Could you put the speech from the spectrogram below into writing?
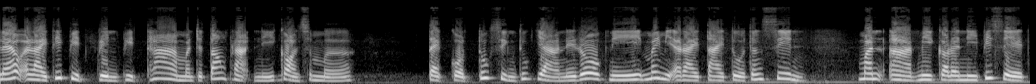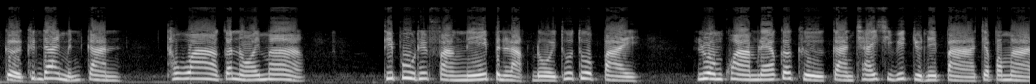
แล้วอะไรที่ผิดกลิ่นผิดท่ามันจะต้องพระหนีก่อนเสมอ แต่กฎทุกสิ่งทุกอย่างในโลกนี้ไม่มีอะไรตายตัวทั้งสิ้น มันอาจมีกรณีพิเศษเกิดขึ้นได้เหมือนกันทว่าก็น้อยมาก ที่พูดให้ฟังนี้เป็นหลักโดยทั่ว ๆไป รวมความแล้วก็คือการใช้ชีวิตอยู่ในป่าจะประมาท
